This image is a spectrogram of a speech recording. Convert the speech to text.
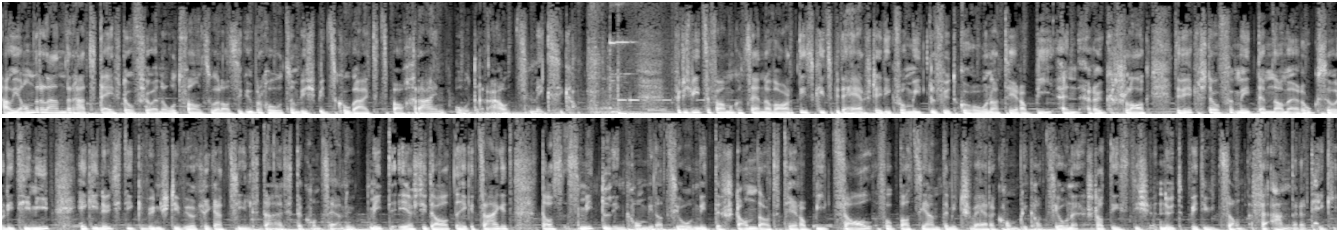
Auch in anderen Ländern hat der Impfstoff schon eine Notfallzulassung bekommen, zum Beispiel zu Kuwait, zu Bahrain oder auch zu Mexiko. Für den Schweizer Pharmakonzern Novartis gibt es bei der Herstellung von Mitteln für die Corona-Therapie einen Rückschlag. Der Wirkstoff mit dem Namen Ruxolitinib hätte nicht die gewünschte Wirkung erzielt, teilt der Konzern heute mit. Erste Daten haben gezeigt, dass das Mittel in Kombination mit der Standardtherapie die Zahl von Patienten mit schweren Komplikationen statistisch nicht bedeutsam verändert hätte.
